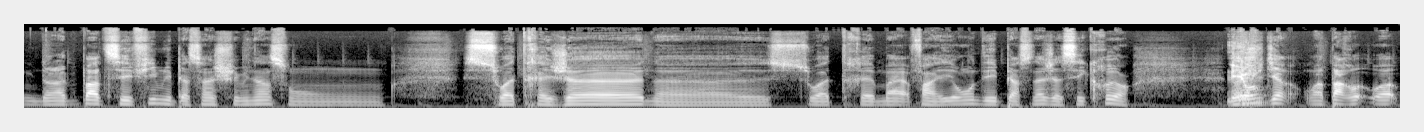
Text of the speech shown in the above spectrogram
dans la plupart de ses films, les personnages féminins sont soit très jeunes, euh, soit très mal. Enfin, ils ont des personnages assez creux. hein. Bah, Léon je veux dire, on va pas. re-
